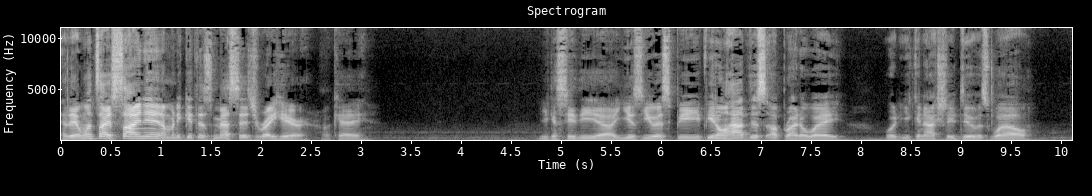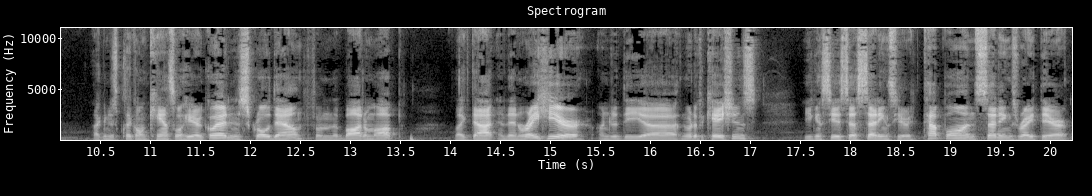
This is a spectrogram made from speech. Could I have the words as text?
And then once I sign in, I'm going to get this message right here, okay? You can see the uh, use USB. If you don't have this up right away, what you can actually do as well, I can just click on cancel here. Go ahead and scroll down from the bottom up like that. And then right here under the uh, notifications, you can see it says settings here. Tap on settings right there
